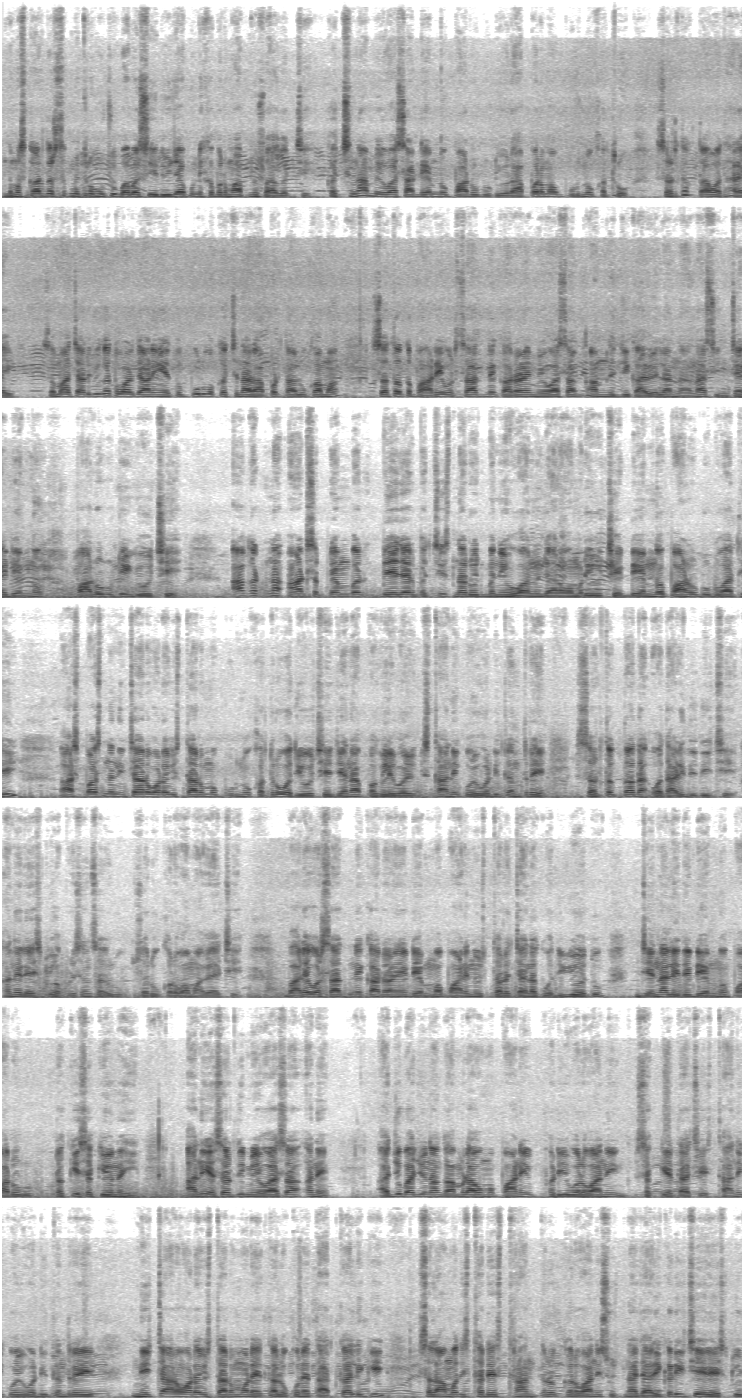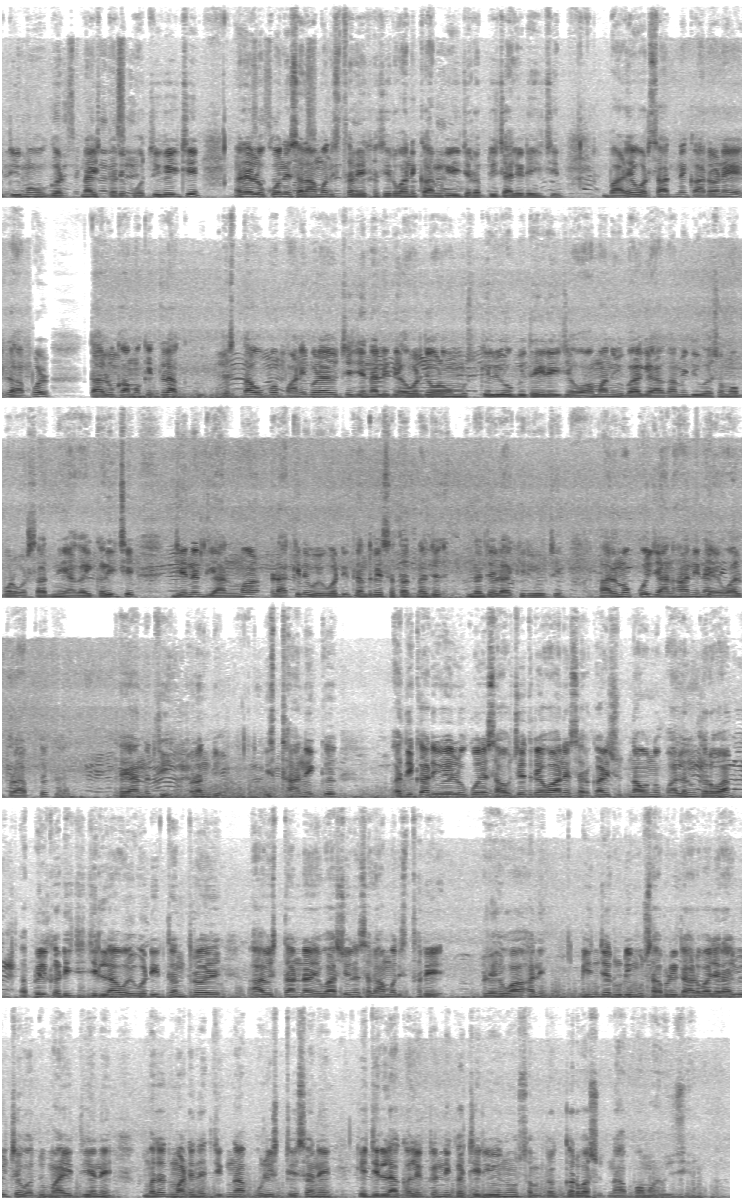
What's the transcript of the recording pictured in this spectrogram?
નમસ્કાર દર્શક મિત્રો, હું છું બાબા સિંહ વિજાપુરની ખબરમાં આપનું સ્વાગત છે. કચ્છના મેવાસા ડેમનું પાડું તૂટ્યું. રાપરમાં પૂરનો ખતરો સર્તકતા વધારાઈ. સમાચાર વિગતવાર જાણીએ તો પૂર્વ કચ્છના રાપર તાલુકામાં સતત ભારે વરસાદને કારણે મેવાસા ગામ નજીક આવેલા નાના સિંચાઈ ડેમનું પાડું તૂટી ગયો છે. આ ઘટના આઠ સપ્ટેમ્બર બે હજાર પચીસના રોજ બની હોવાનું જાણવા મળ્યું છે. ડેમનું પાણું તૂટવાથી આસપાસના નીચાણવાળા વિસ્તારોમાં પૂરનો ખતરો વધ્યો છે, જેના પગલે સ્થાનિક વહીવટીતંત્રે સતર્કતા વધારી દીધી છે અને રેસ્ક્યુ ઓપરેશન શરૂ શરૂ કરવામાં આવ્યા છે. ભારે વરસાદને કારણે ડેમમાં પાણીનું સ્તર અચાનક વધી ગયું હતું, જેના લીધે ડેમનો પારો ટકી શક્યો નહીં. આની અસરથી મેવાસા અને આજુબાજુના ગામડાઓમાં પાણી ફરી વળવાની શક્યતા છે. સ્થાનિક વહીવટીતંત્રે નીચાણવાળા વિસ્તારોમાં રહેતા લોકોને તાત્કાલિકી સલામત સ્થળે સ્થળાંતર કરવાની સૂચના જારી કરી છે. રેસ્ક્યુ ટીમો ઘટના સ્થળે પહોંચી ગઈ છે અને લોકોને સલામત સ્થળે ખસેડવાની કામગીરી ઝડપથી ચાલી રહી છે. ભારે વરસાદને કારણે રાપર તાલુકામાં કેટલાક રસ્તાઓ પર પાણી ભરાયું છે, જેના લીધે અવરજવરમાં મુશ્કેલીઓ ઊભી થઈ રહી છે. હવામાન વિભાગે આગામી દિવસોમાં પણ વરસાદની આગાહી કરી છે, જેને ધ્યાનમાં રાખીને વહીવટીતંત્રે સતત નજર નજર રાખી રહ્યું છે. હાલમાં કોઈ જાનહાનિના અહેવાલ પ્રાપ્ત થયા નથી, પરંતુ સ્થાનિક અધિકારીઓએ લોકોને સાવચેત રહેવા અને સરકારી સૂચનાઓનું પાલન કરવા અપીલ કરી છે. જિલ્લા વહીવટીતંત્રએ આ વિસ્તારના રહેવાસીઓને સલામત સ્થળે રહેવા અને બિનજરૂરી મુસાફરી ટાળવા જણાવ્યું છે. વધુ માહિતી અને મદદ માટે નજીકના પોલીસ સ્ટેશને કે જિલ્લા કલેક્ટરની કચેરીઓનો સંપર્ક કરવા સૂચના આપવામાં આવી છે.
